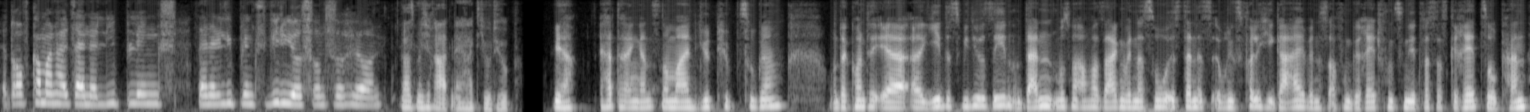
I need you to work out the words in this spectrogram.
Darauf kann man halt seine Lieblings, seine Lieblingsvideos und so hören. Lass mich raten, er hat YouTube. Ja, er hatte einen ganz normalen YouTube-Zugang und da konnte er äh, jedes Video sehen. Und dann muss man auch mal sagen, wenn das so ist, dann ist übrigens völlig egal, wenn es auf dem Gerät funktioniert, was das Gerät so kann.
